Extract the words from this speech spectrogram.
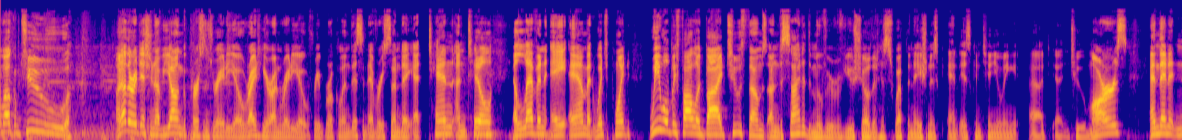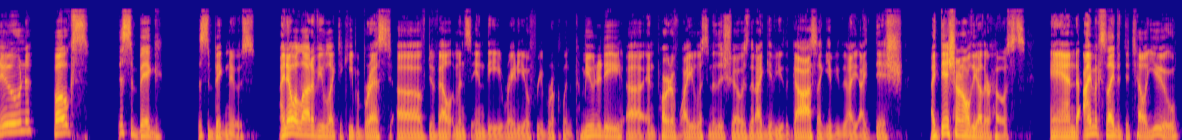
and welcome to another edition of Young Persons Radio right here on Radio Free Brooklyn. This and every Sunday at 10 until 11 a.m., at which point we will be followed by Two Thumbs Undecided, the movie review show that has swept the nation and is continuing uh, into Mars. And then at noon, folks, this is a big, this is a big news. I know a lot of you like to keep abreast of developments in the Radio Free Brooklyn community, uh, and part of why you listen to this show is that I give you the goss, I give you, I, I dish, I dish on all the other hosts, and I'm excited to tell you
